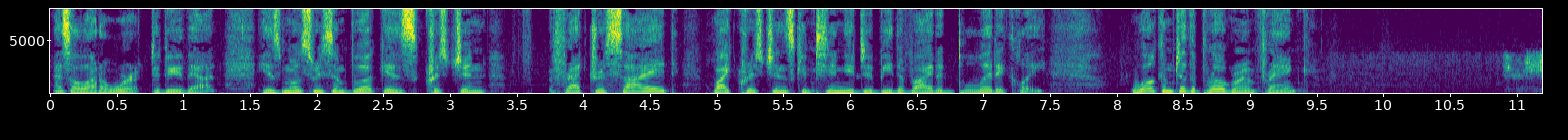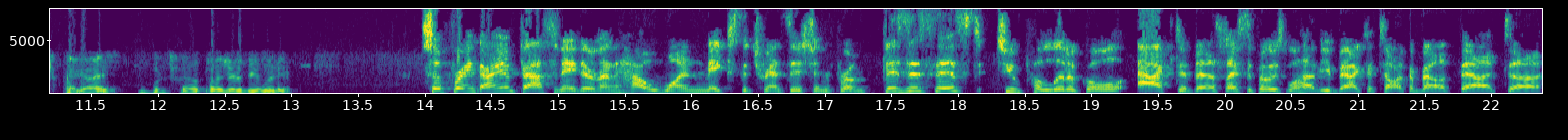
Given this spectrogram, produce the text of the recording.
That's a lot of work to do that. His most recent book is Christian Fratricide Why Christians Continue to Be Divided Politically. Welcome to the program, Frank. Hi, guys. It's a pleasure to be with you. So, Frank, I am fascinated on how one makes the transition from physicist to political activist. I suppose we'll have you back to talk about that uh,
